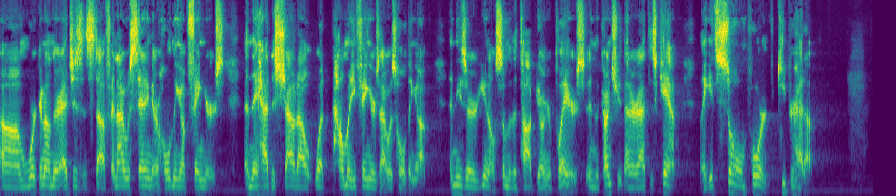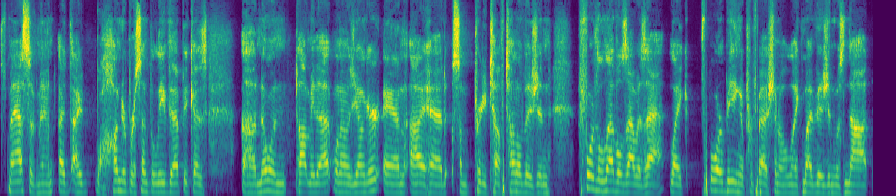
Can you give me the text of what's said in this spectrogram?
um, working on their edges and stuff, and I was standing there holding up fingers, and they had to shout out what how many fingers I was holding up. And these are you know some of the top younger players in the country that are at this camp. Like it's so important. Keep your head up. It's massive, man. I, I 100% believe that because uh, no one taught me that when I was younger, and I had some pretty tough tunnel vision for the levels I was at. Like for being a professional, like my vision was not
